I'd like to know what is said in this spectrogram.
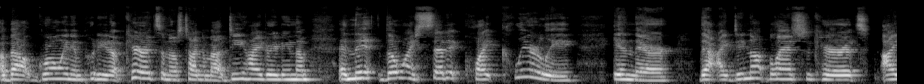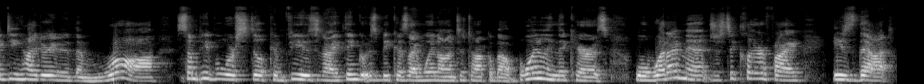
about growing and putting up carrots and I was talking about dehydrating them. And they, though I said it quite clearly in there, that I did not blanch the carrots. I dehydrated them raw. Some people were still confused, and I think it was because I went on to talk about boiling the carrots. Well, what I meant, just to clarify, is that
